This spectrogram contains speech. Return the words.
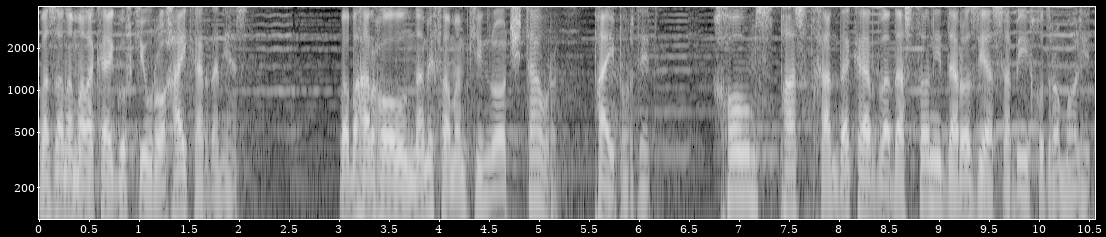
Ва зана малакай гуфт ки ӯро ҳай кардани аст ва ба ҳар ҳол намефаҳмам ки инро чӣ тавр пай бурдед. Холмс паст ханда кард вадастони дарози асабии худро молид.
